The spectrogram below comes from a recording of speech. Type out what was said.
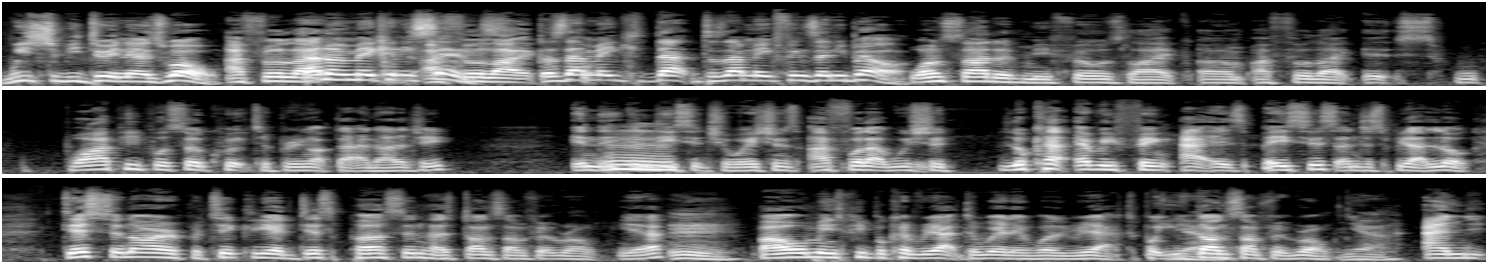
we should be doing it as well. I feel like- that don't make any sense. I feel like- does that make that does that make things any better? One side of me feels like um, I feel like it's why are people so quick to bring up that analogy in the, in these situations. I feel like we should look at everything at its basis and just be like, look, this scenario, particularly this person has done something wrong. Yeah, by all means, people can react the way they want to react, but you've Yeah. done something wrong. Yeah. and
